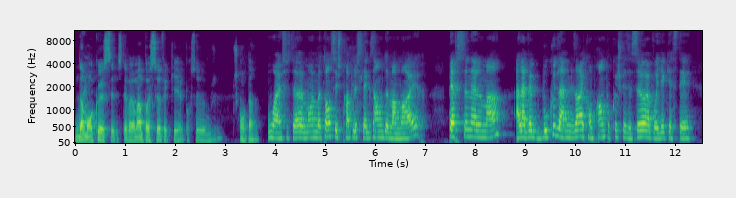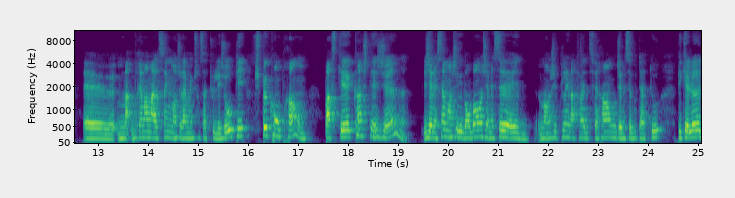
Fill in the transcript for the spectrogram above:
Dans Ouais. mon cas, c'était vraiment pas ça, fait que pour ça, je, je suis content. Ouais, c'est ça. Moi, mettons, si je prends plus l'exemple de ma mère, personnellement, elle avait beaucoup de la misère à comprendre pourquoi je faisais ça. Elle voyait que c'était euh, ma- vraiment malsain de manger la même chose à tous les jours. Puis, je peux comprendre parce que quand j'étais jeune, j'aimais ça manger des bonbons, j'aimais ça euh, manger plein d'affaires différentes, j'aimais ça goûter à tout. Puis que là,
